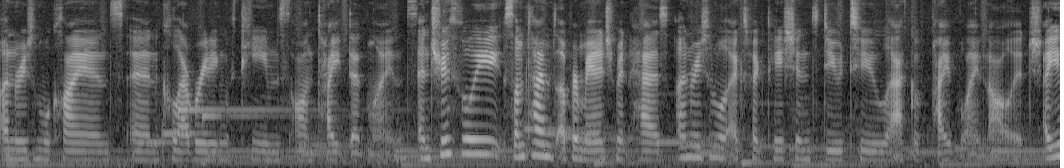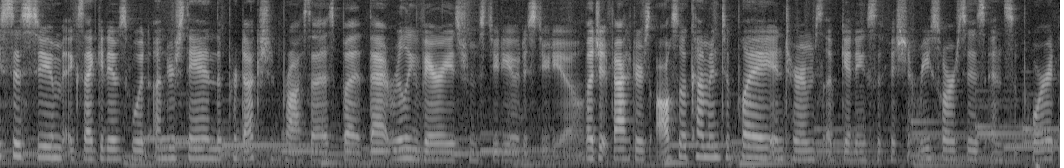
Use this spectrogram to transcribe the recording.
unreasonable reasonable clients and collaborating with teams on tight deadlines. And truthfully, sometimes upper management has unreasonable expectations due to lack of pipeline knowledge. I used to assume executives would understand the production process, but that really varies from studio to studio. Budget factors also come into play in terms of getting sufficient resources and support,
